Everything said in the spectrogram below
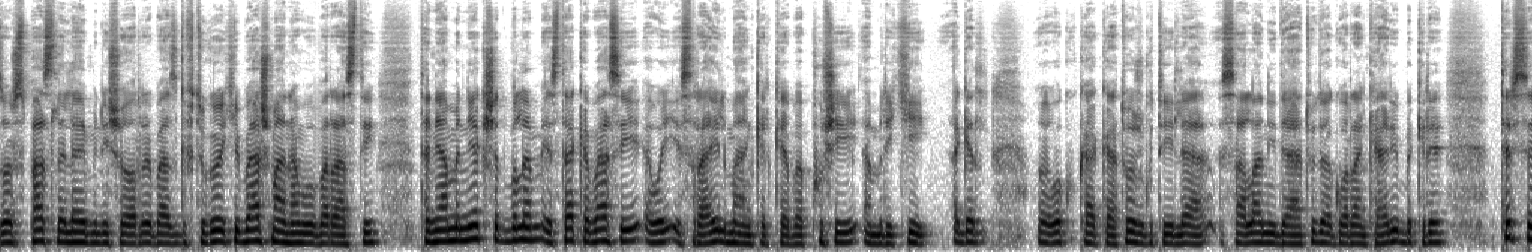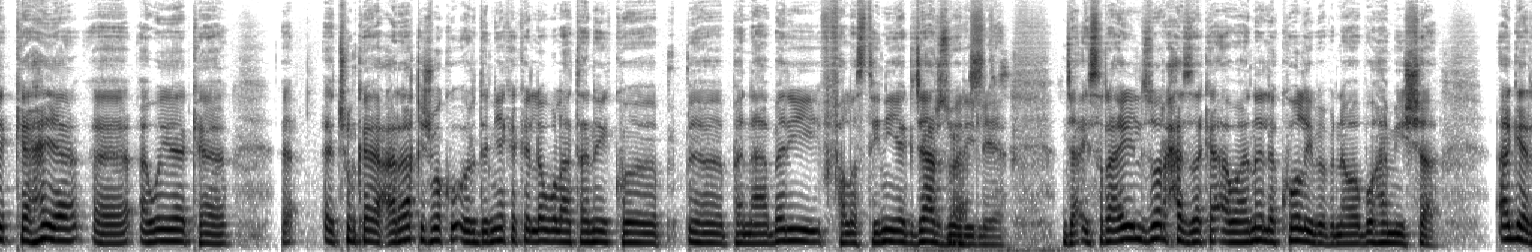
زۆر سپاس لە لای منیشەوە ڕێباز گفتوگۆیەکی باشمان هەبوو بەڕاستی تەنیا من یەک شت بڵێم ئێستا کە باسی ئەوەی ئیسرائیلمان کرد کە بە پوشی ئەمریکی ئەگەر وەکو کاک کاتۆش گوتی لە ساڵانی داهاتوودا گۆڕانکاری بکرێ ترسێک کە هەیە ئەوەیە کە چونکە عراقیش وەکو ئوردن یەکەکە لە وڵاتانی پەنابەری فەڵستینی یەکجار زۆری لێ جا ئیسرائیل زۆر حەزەکە ئەوانە لە کۆڵی ببنەوە بۆ هەمیشە ئەگەر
